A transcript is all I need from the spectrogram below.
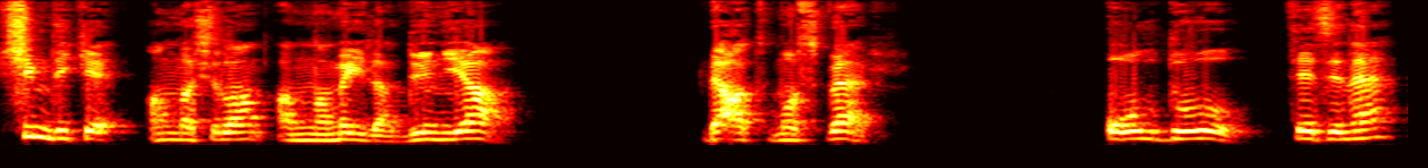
şimdiki anlaşılan anlamıyla dünya ve atmosfer olduğu tezine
